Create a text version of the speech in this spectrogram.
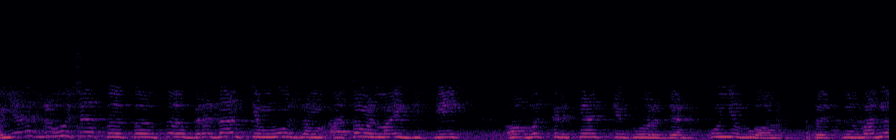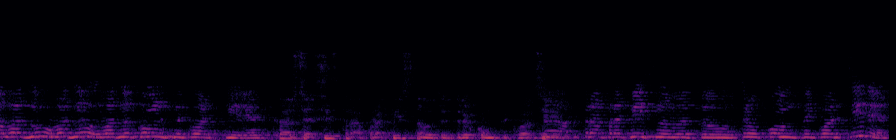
Я вот, с гражданским мужем, отцом моих детей э, в Воскресенске городе. У него. То есть ну, в, одно, в, одну, в, одну, в однокомнатной квартире. Скажите, а сестра прописана в этой трехкомнатной квартире? Да, сестра прописана в, эту, в трехкомнатной квартире.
